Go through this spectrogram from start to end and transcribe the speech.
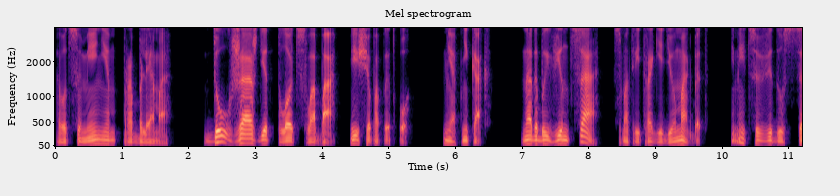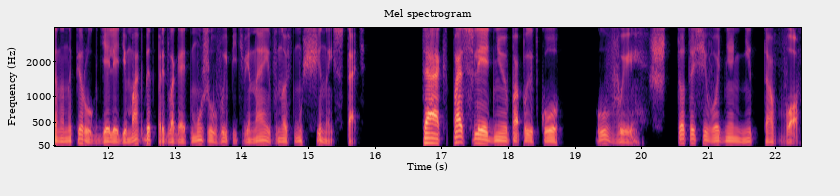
а вот с умением проблема. Дух жаждет, плоть слаба. Еще попытку. Нет, никак. Надо бы венца, смотри трагедию Макбет. Имеется в виду сцена на Перу, где леди Макбет предлагает мужу выпить вина и вновь мужчиной стать. Так, последнюю попытку. Увы, что-то сегодня не того.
